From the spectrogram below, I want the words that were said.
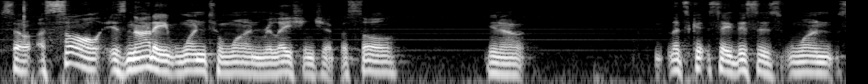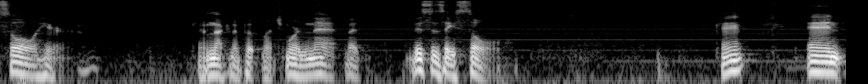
So a soul is not a one-to-one relationship. A soul, you know, let's say this is one soul here. Okay, I'm not going to put much more than that, but this is a soul. Okay? And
